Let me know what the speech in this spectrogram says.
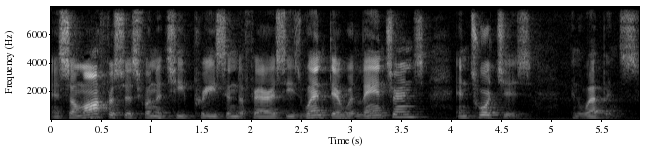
and some officers from the chief priests and the Pharisees went there with lanterns and torches and weapons.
